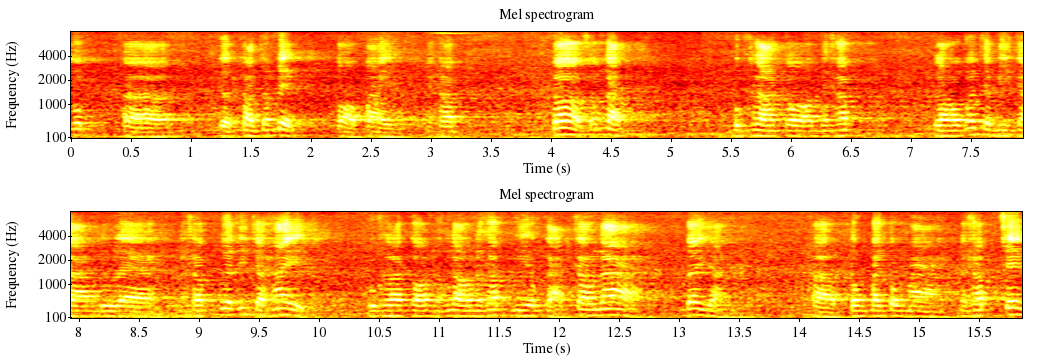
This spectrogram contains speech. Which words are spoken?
พวกเเกิดความสำเร็จต่อไปนะครับ ก็สำหรับบุคลากรนะครับ เราก็จะมีการดูแลนะครับเพื่อที่จะให้บุคลากรของเรานะครับ มีโอกาสก้าวหน้าได้อย่างตรงไปตรงมานะครับ เช่น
